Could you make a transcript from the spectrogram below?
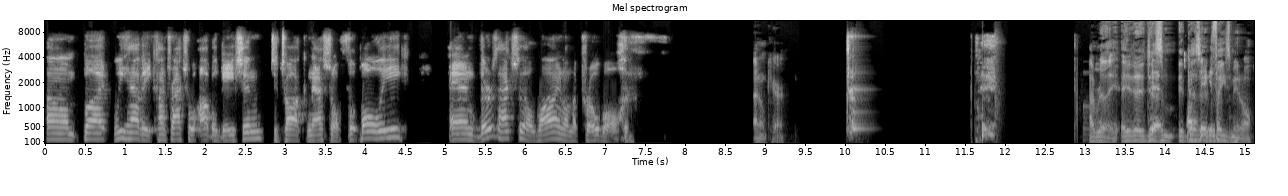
um, but we have a contractual obligation to talk National Football League, and there's actually a line on the Pro Bowl. I don't care. I really, it, it doesn't, it doesn't phase me at all.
